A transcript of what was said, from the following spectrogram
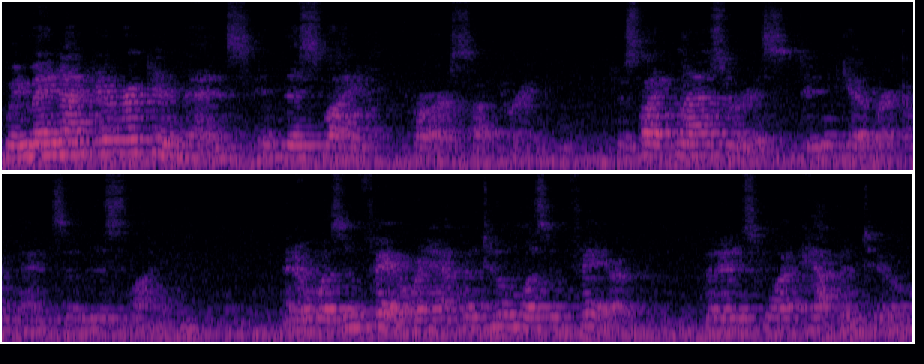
We may not get recompense in this life for our suffering. Just like Lazarus didn't get recompense in this life. And it wasn't fair. What happened to him wasn't fair. But it's what happened to him.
